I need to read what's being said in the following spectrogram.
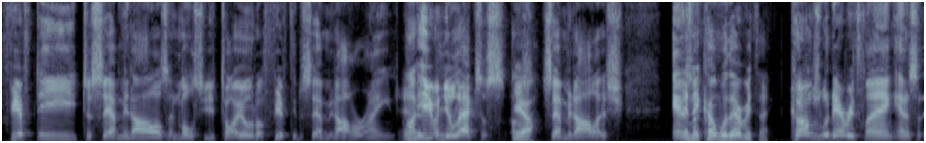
fifty to seventy dollars, and most of your Toyota, fifty to seventy dollar range. Uh, even your Lexus, uh, Yeah. seventy dollars. And, And they a- come with everything. comes with everything, and it's an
